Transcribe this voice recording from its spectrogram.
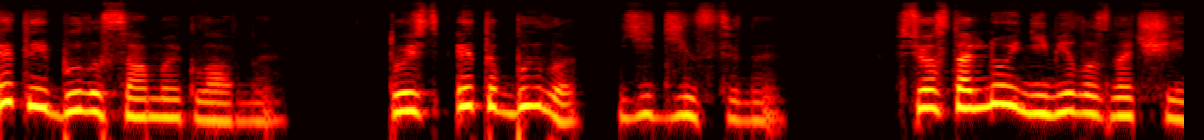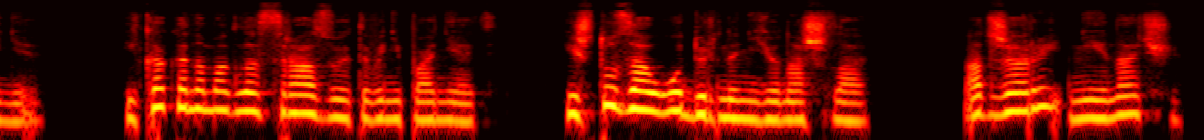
Это и было самое главное. То есть это было единственное. Все остальное не имело значения. И как она могла сразу этого не понять? И что за одурь на нее нашла? От жары не иначе.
